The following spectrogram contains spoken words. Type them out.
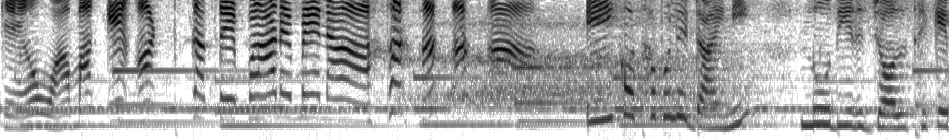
কেউ আমাকে আটকাতে পারবে না। এই কথা বলে ডাইনি নদীর জল থেকে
